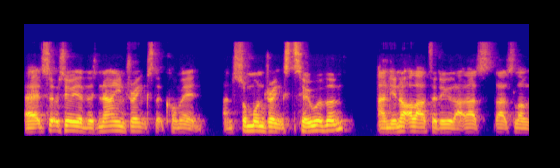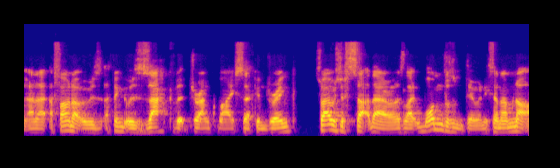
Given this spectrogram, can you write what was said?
Uh, so, so yeah, there's nine drinks that come in, and someone drinks two of them, and you're not allowed to do that. That's that's long. And I found out it was I think it was Zach that drank my second drink. So I was just sat there. I was like, one doesn't do anything. I'm not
